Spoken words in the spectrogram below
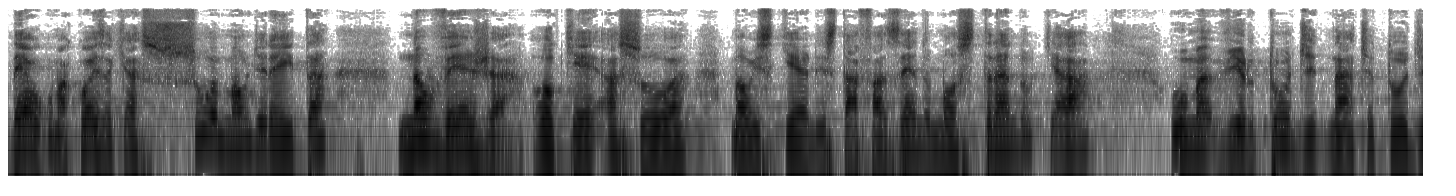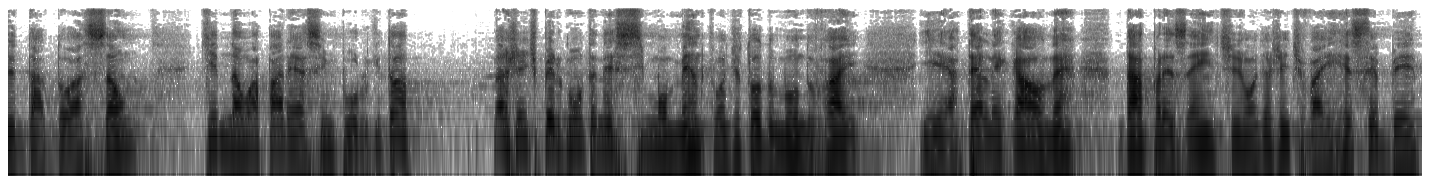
der alguma coisa, que a sua mão direita não veja o que a sua mão esquerda está fazendo, mostrando que há uma virtude na atitude da doação que não aparece em público. Então, a gente pergunta nesse momento onde todo mundo vai, e é até legal, né? Dar presente, onde a gente vai receber,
